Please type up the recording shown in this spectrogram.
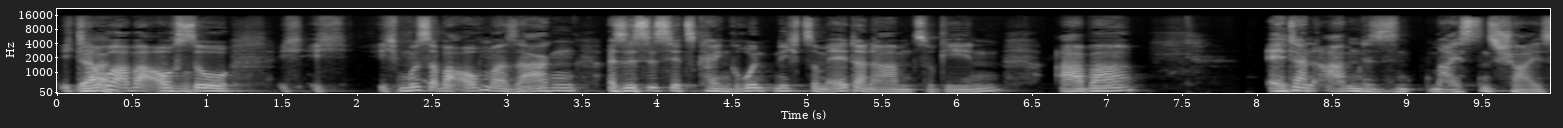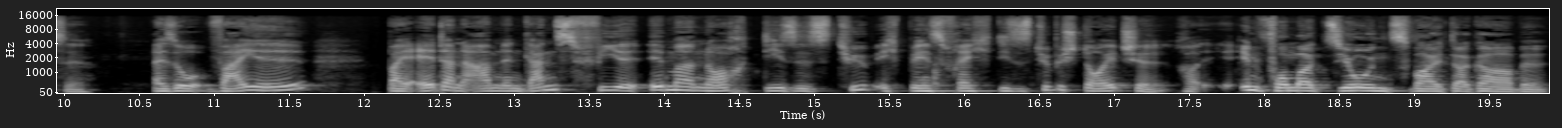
Ich glaube ja. aber auch so, ich, ich, ich muss aber auch mal sagen, also es ist jetzt kein Grund, nicht zum Elternabend zu gehen, aber Elternabende sind meistens scheiße. Also, weil bei Elternabenden ganz viel immer noch dieses Typ, ich bin jetzt frech, dieses typisch deutsche Informationsweitergabe.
